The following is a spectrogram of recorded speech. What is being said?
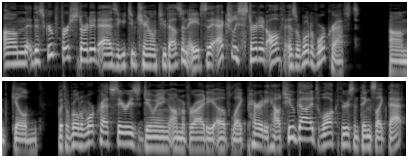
Um, this group first started as a YouTube channel in 2008, so they actually started off as a World of Warcraft um, guild with a World of Warcraft series doing um, a variety of like parody how-to guides, walkthroughs, and things like that.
